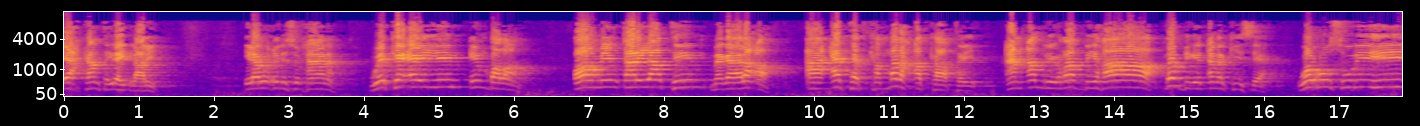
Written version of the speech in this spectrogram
احكامته اله إلى علي إلى وحده سبحانه وكاين ان بلان أو من قريات مغالاه اعتت كمده ادكاتي عن أمر ربها ربك أمر كيسا ورسوله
